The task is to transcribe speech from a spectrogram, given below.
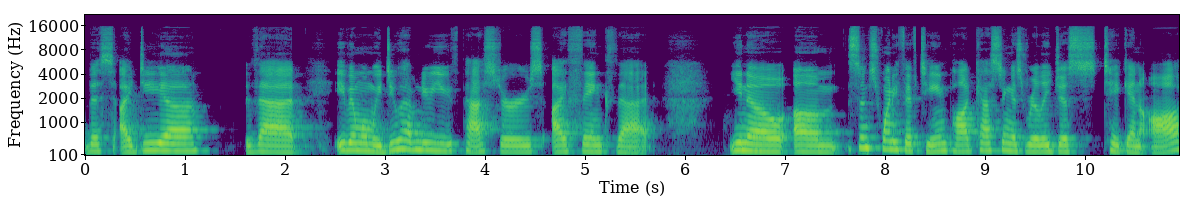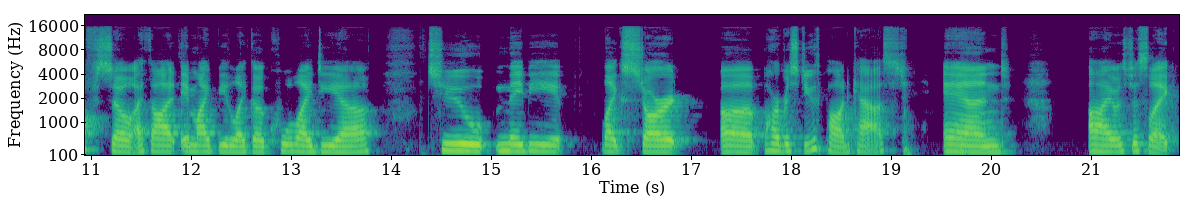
this idea that even when we do have new youth pastors, I think that you know, um, since 2015, podcasting has really just taken off. So I thought it might be like a cool idea to maybe like start a Harvest Youth podcast. And I was just like,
